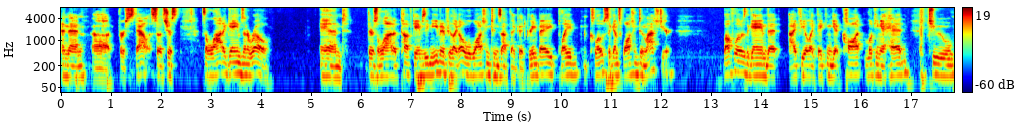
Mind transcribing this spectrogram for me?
and then uh, versus Dallas. So it's just it's a lot of games in a row, and there's a lot of tough games. And even if you're like, oh well, Washington's not that good. Green Bay played close against Washington last year. Buffalo is the game that I feel like they can get caught looking ahead to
